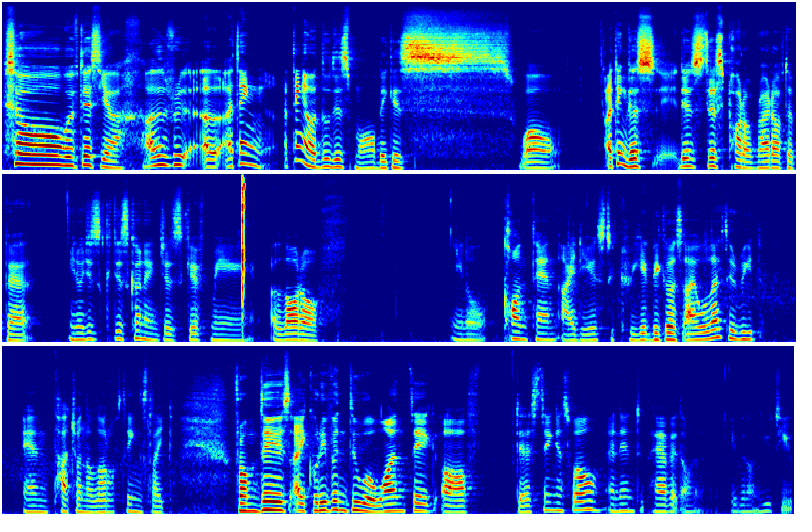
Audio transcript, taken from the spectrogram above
So with this yeah I'll re- I think I think I'll do this more because well I think this this this part of right off the bat you know just just kind of just give me a lot of you know content ideas to create because I would like to read and touch on a lot of things. Like from this I could even do a one take of this thing as well and then to have it on even on YouTube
